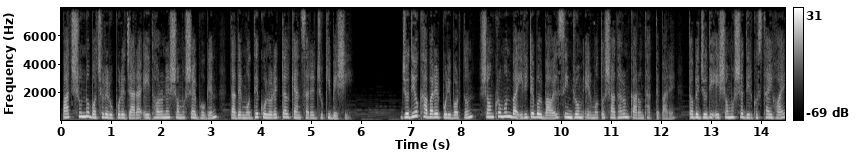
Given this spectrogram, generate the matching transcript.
পাঁচ শূন্য বছরের উপরে যারা এই ধরনের সমস্যায় ভোগেন, তাদের মধ্যে কোলোরেক্টাল ক্যান্সারের ঝুঁকি বেশি। যদিও খাবারের পরিবর্তন, সংক্রমণ বা ইরিটেবল বাওয়েল সিন্ড্রোম এর মতো সাধারণ কারণ থাকতে পারে, তবে যদি এই সমস্যা দীর্ঘস্থায়ী হয়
